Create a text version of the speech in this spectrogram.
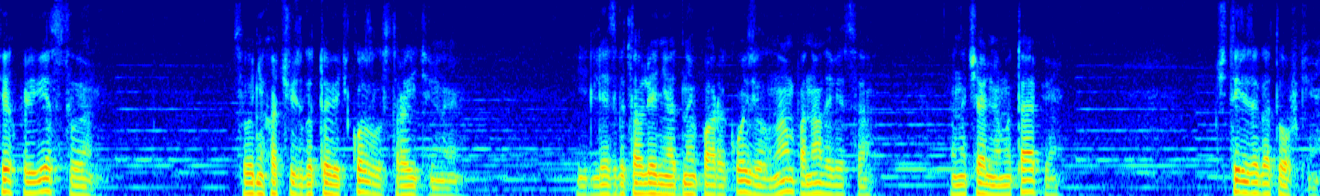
Всех приветствую! Сегодня хочу изготовить козлы строительные. И для изготовления одной пары козел нам понадобится на начальном этапе 4 заготовки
